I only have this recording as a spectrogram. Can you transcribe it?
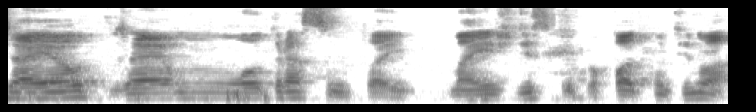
Já é, já é um outro assunto aí. Mas desculpa, pode continuar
